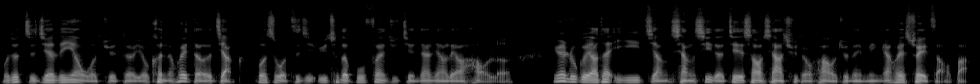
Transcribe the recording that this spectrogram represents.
我就直接利用我觉得有可能会得奖，或是我自己预测的部分去简单聊聊好了。因为如果要再一一讲详细的介绍下去的话，我觉得你们应该会睡着吧。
